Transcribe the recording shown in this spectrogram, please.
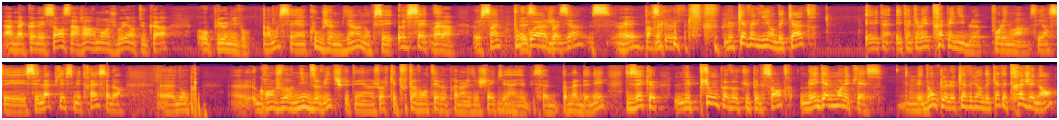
à ma connaissance, a rarement joué, en tout cas, au plus haut niveau. alors moi c'est un coup que j'aime bien donc c'est E7 Voilà. E5 Et pourquoi j'aime bah, bien ouais. Parce que le cavalier en D4 est un, est un cavalier très pénible pour les noirs. C'est-à-dire c'est c'est la pièce maîtresse. Alors euh, donc euh, le grand joueur Nimzovic, qui était un joueur qui a tout inventé à peu près dans les échecs il y a, il y a- ça a pas mal d'années, disait que les pions peuvent occuper le centre, mais également les pièces. Et donc le, le cavalier en D4 est très gênant.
